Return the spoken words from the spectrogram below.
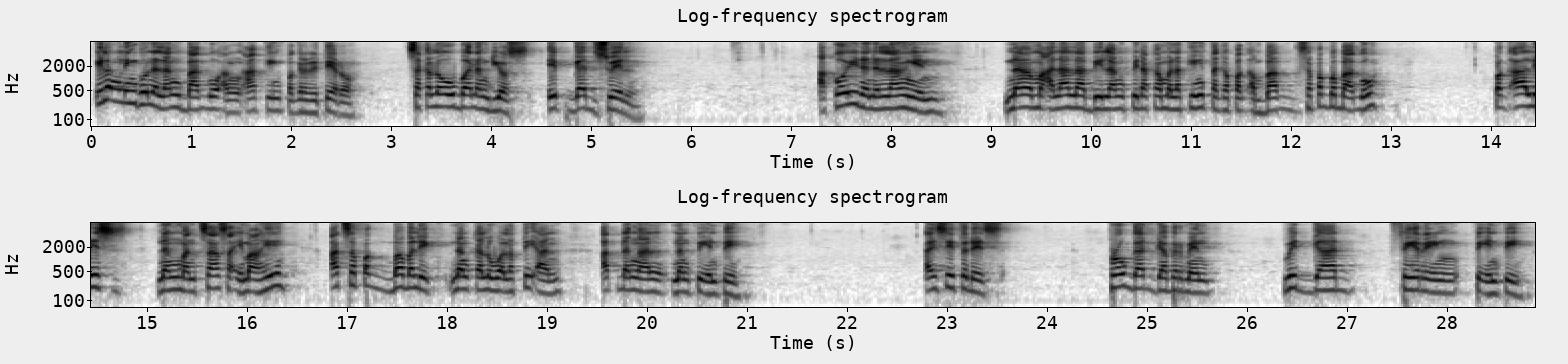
Ilang linggo na lang bago ang aking pagreretiro sa kalooban ng Diyos, if God's will, ako'y nanalangin na maalala bilang pinakamalaking tagapag-ambag sa pagbabago, pag-alis ng mansa sa imahe, at sa pagbabalik ng kaluwalhatian at dangal ng PNP. I say to this, pro-God government with God-fearing PNP.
